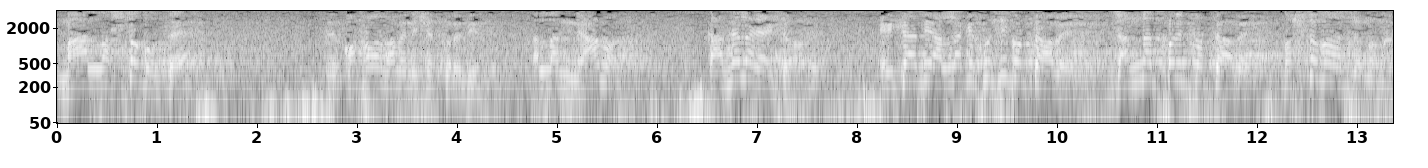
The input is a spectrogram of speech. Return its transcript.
মাল নষ্ট করতে কঠোর ভাবে নিষেধ করে দিয়েছে আল্লাহ নিয়ামত কাজে লাগাইতে হবে। এইটা দিয়ে আল্লাহকে খুশি করতে হবে, জান্নাত খরিদ করতে হবে, নষ্ট করার জন্য না।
